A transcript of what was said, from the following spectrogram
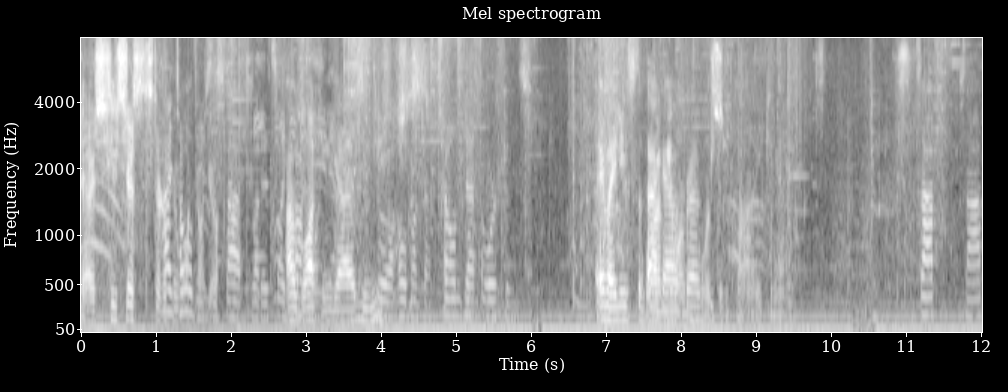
Guys, he's just stood I told you to stop, but it's like I was talking watching you guys. to a whole bunch of tone deaf orphans. anybody needs to back I'm out, bro. force. You can- No, you can't. Stop, stop,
